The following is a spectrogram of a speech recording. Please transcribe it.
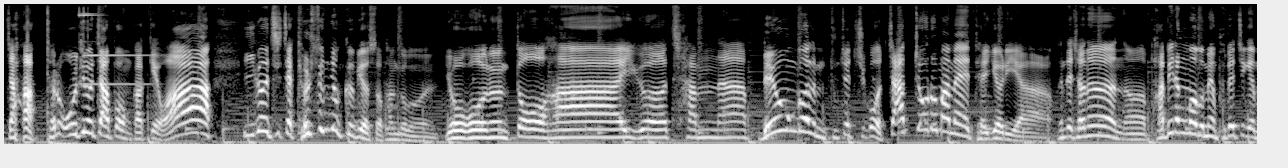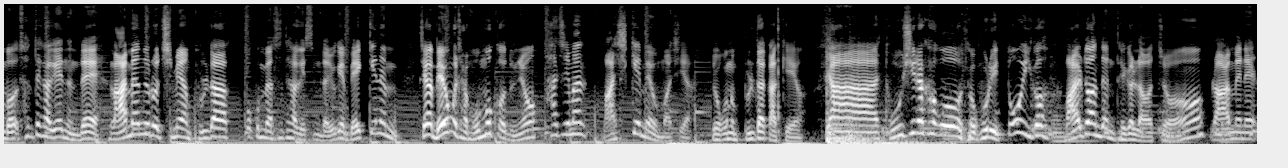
자 저는 오징어 짬뽕 갈게요. 와 이거 진짜 결승전급이었어 방금은. 요거는 또 아 이거 참나. 매운 거는 둘째치고 짭조름함의 대결이야. 근데 저는 어, 밥이랑 먹으면 부대찌개 뭐 선택하겠는데 라면으로 치면 불닭볶음면 선택하겠습니다 요게 맵기는 제가 매운 걸 잘 못 먹거든요. 하지만 맛있게 매운 맛이야. 요거는 불닭 갈게요. 야 도시락하고 너구리 또 이거 말도 안 되는 대결 나왔죠? 라면의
